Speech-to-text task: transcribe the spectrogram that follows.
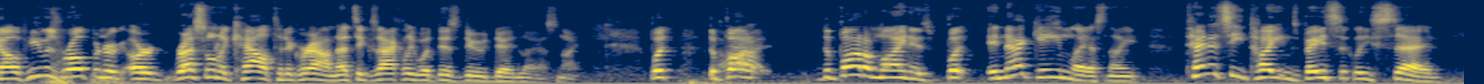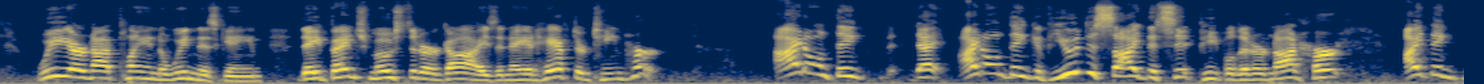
You know, if he was roping or, or wrestling a cow to the ground, that's exactly what this dude did last night. But the bottom, right. the bottom line is, but in that game last night, Tennessee Titans basically said, "We are not playing to win this game." They benched most of their guys, and they had half their team hurt. I don't think that I don't think if you decide to sit people that are not hurt, I think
